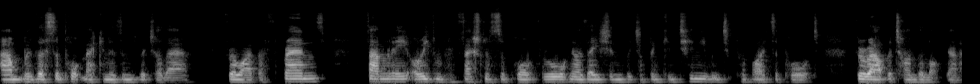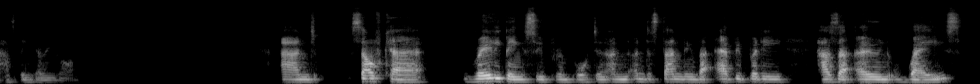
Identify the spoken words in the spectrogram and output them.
um, with the support mechanisms which are there through either friends family or even professional support through organizations which have been continuing to provide support throughout the time the lockdown has been going on. And self-care really being super important and understanding that everybody has their own ways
